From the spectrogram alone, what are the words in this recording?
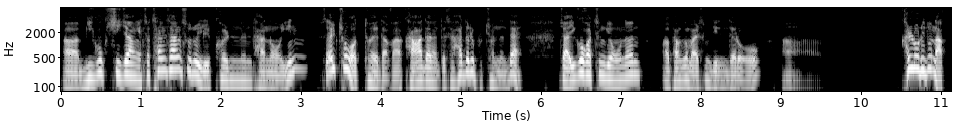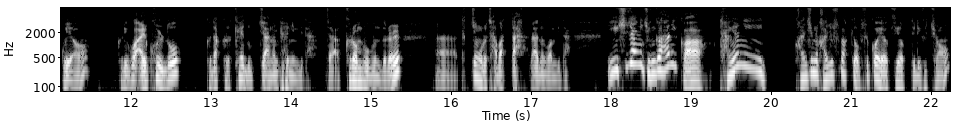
아, 미국 시장에서 탄산수를 일컫는 단어인 셀처 워터에다가 강하다는 뜻의 hard를 붙였는데 자 이거 같은 경우는 어, 방금 말씀드린 대로 어, 칼로리도 낮고요. 그리고 알코올도 그닥 그렇게 높지 않은 편입니다. 자, 그런 부분들을 어, 특징으로 잡았다라는 겁니다. 이 시장이 증가하니까 당연히 관심을 가질 수밖에 없을 거예요, 기업들이. 그쵸?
